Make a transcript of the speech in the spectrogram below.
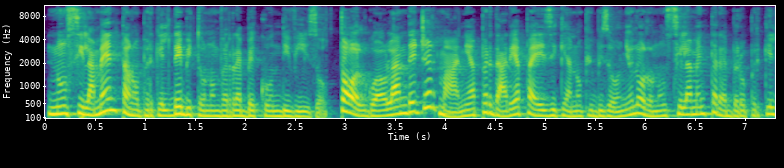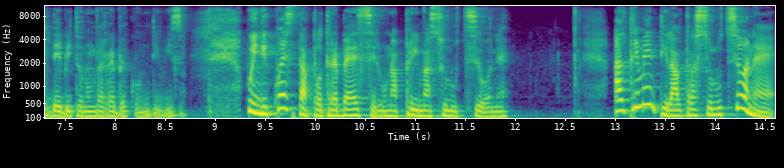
non si lamentano perché il debito non verrebbe condiviso. Tolgo a Olanda e Germania per dare a paesi che hanno più bisogno. Loro non si lamenterebbero perché il debito non verrebbe condiviso. Quindi questa potrebbe essere una prima soluzione. Altrimenti l'altra soluzione è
